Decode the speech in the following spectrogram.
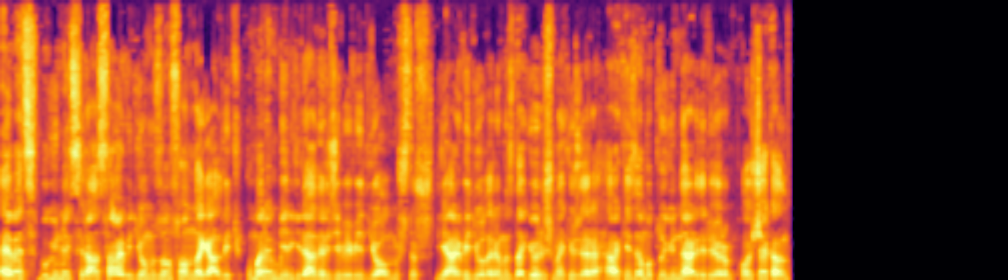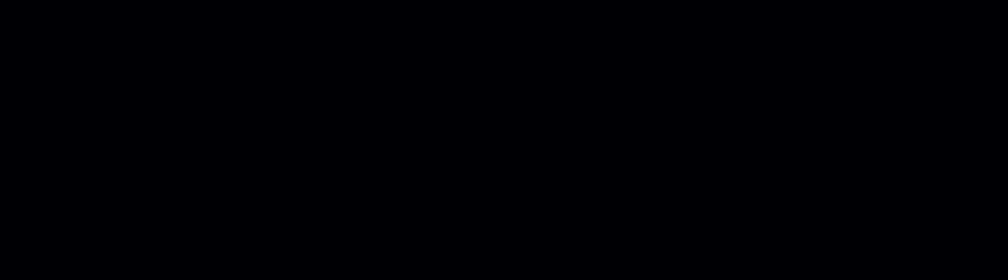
Evet, bugünlük transfer videomuzun sonuna geldik. Umarım bilgilendirici bir video olmuştur. Diğer videolarımızda görüşmek üzere. Herkese mutlu günler diliyorum. Hoşçakalın.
